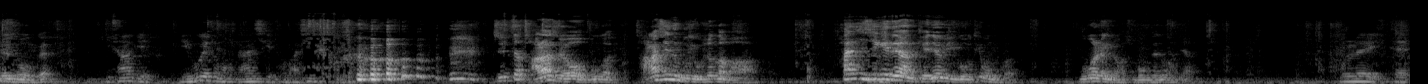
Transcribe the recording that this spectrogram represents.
여기서 먹은 게? 이상하게 미국에서 먹는 한식이 더 맛있어요. 진짜 잘하죠. 뭔가 잘하시는 분이 오셨나 봐. 한식에 대한 개념이 이거 어떻게 먹는 거야? 무말랭이랑 같이 먹으면 되는 거 아니야? 원래 이제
